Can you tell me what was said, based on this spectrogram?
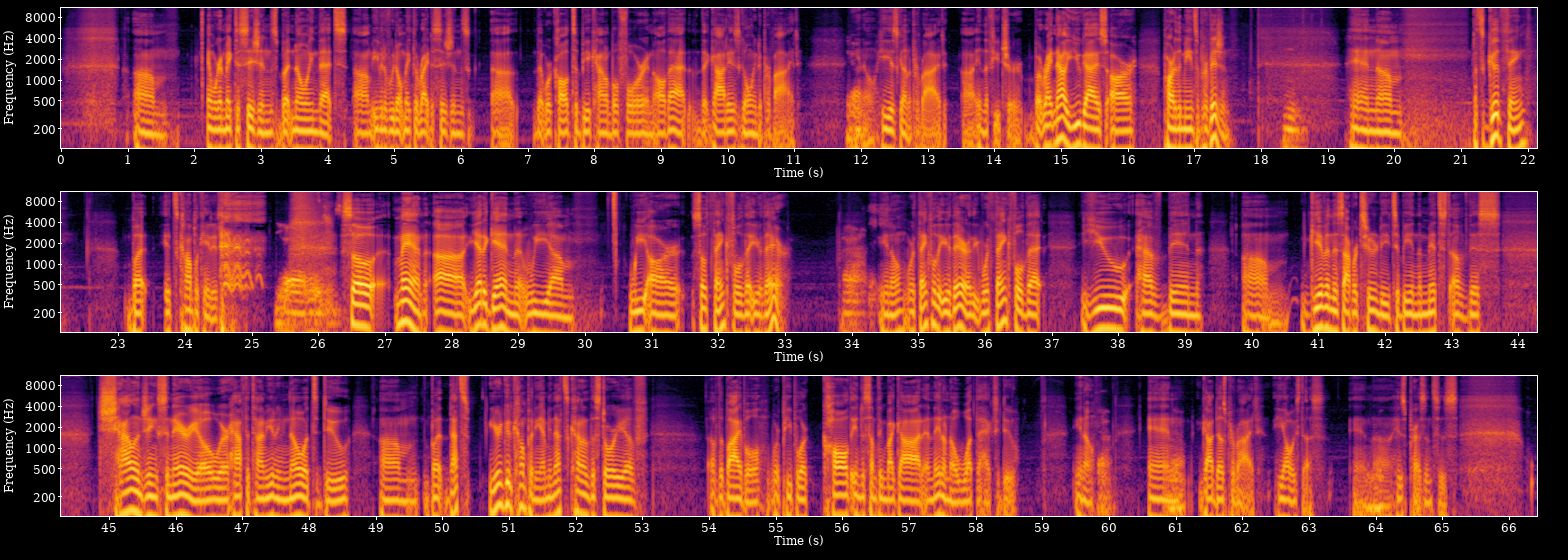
Um, and we're gonna make decisions, but knowing that um, even if we don't make the right decisions, uh, that we're called to be accountable for and all that, that God is going to provide. Yeah. You know, He is going to provide uh, in the future. But right now, you guys are part of the means of provision, Hmm. And um, that's a good thing. But it's complicated. Yeah. it is. so, man, uh, yet again, we um, we are so thankful that you're there. Yeah. You know, we're thankful that you're there. We're thankful that you have been um, given this opportunity to be in the midst of this challenging scenario where half the time you don't even know what to do. Um, but that's you're in good company. I mean, that's kind of the story of of the Bible where people are called into something by God and they don't know what the heck to do. You know Yeah. and Yeah. God does provide. He always does, and uh, His presence is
